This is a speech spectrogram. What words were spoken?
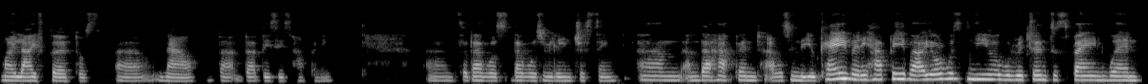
my life purpose uh, now that that this is happening. Um, so that was that was really interesting, um, and that happened. I was in the UK, very happy, but I always knew I would return to Spain when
